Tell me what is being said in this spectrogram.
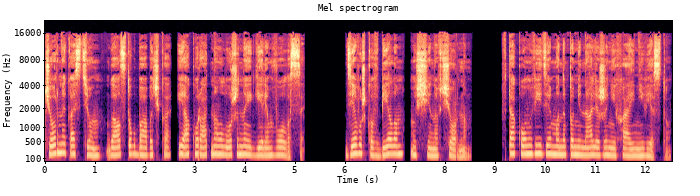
Черный костюм, галстук-бабочка и аккуратно уложенные гелем волосы. Девушка в белом, мужчина в черном. В таком виде мы напоминали жениха и невесту.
